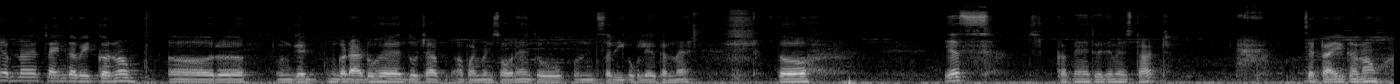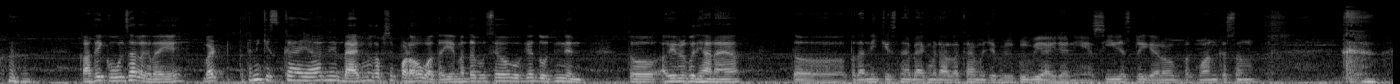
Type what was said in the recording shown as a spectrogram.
अपना क्लाइंट का वेट कर रहा हूँ और उनके, उनका डाटो है दो चार अपॉइंटमेंट्स और हैं तो उन सभी को क्लियर करना है। तो यस करते हैं थोड़ी देर में स्टार्ट से ट्राई कर रहा हूँ। काफ़ी कूल सा लग रहा है ये बट पता नहीं किसका है यार मेरे बैग में कब से पड़ा हुआ था ये मतलब उसे हो गया दो तीन दिन तो अभी मेरे को ध्यान आया। तो पता नहीं किसने बैग में डाल रखा है, मुझे बिल्कुल भी आइडिया नहीं है। सीरियसली कह रहा हूँ, भगवान कसम।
